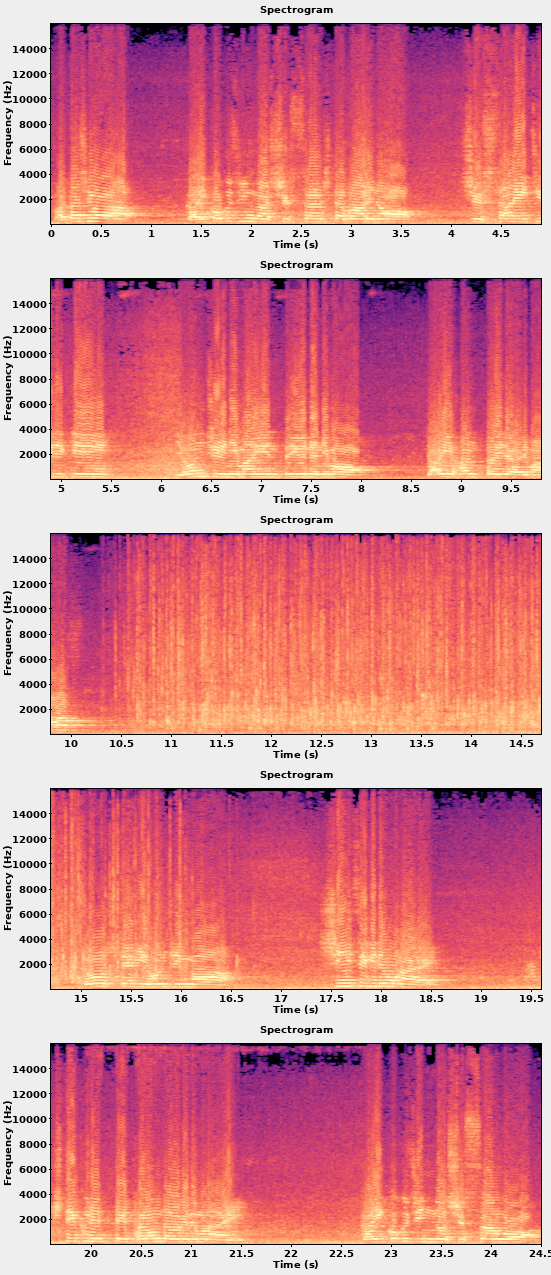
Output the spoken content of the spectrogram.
私は外国人が出産した場合の出産一時金42万円というのにも大反対であります。どうして日本人が親戚でもない来てくれって頼んだわけでもない外国人の出産を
